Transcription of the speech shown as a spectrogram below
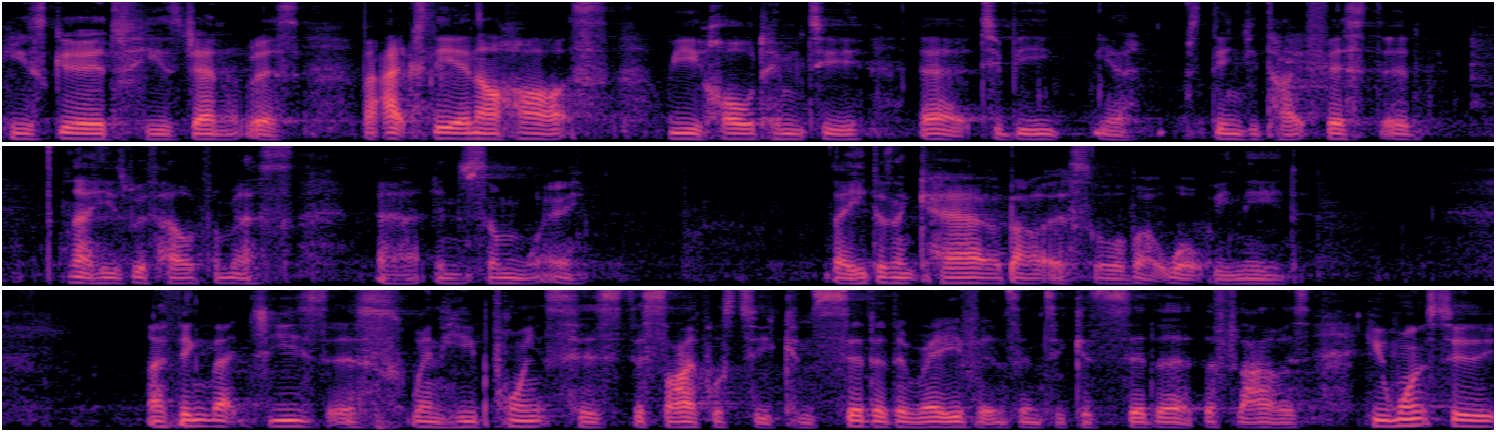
he's good, he's generous, but actually in our hearts, we hold him to, uh, to be you know, stingy, tight fisted, that he's withheld from us uh, in some way, that he doesn't care about us or about what we need. I think that Jesus, when he points his disciples to consider the ravens and to consider the flowers, he wants to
